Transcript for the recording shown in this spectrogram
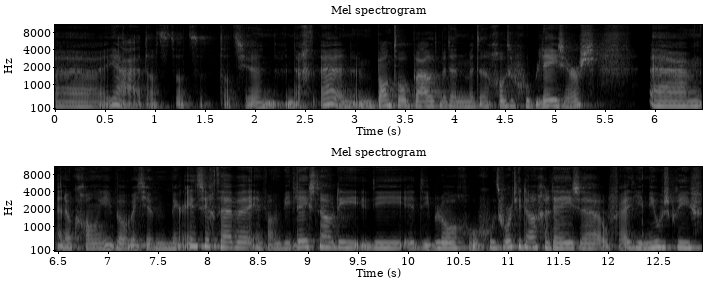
uh, ja, dat, dat, dat je een, een, een, band opbouwt met een, met een grote groep lezers. Ehm, en ook gewoon je wil een beetje meer inzicht hebben in van wie leest nou die, die, die blog, hoe goed wordt die dan gelezen, of je nieuwsbrief.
